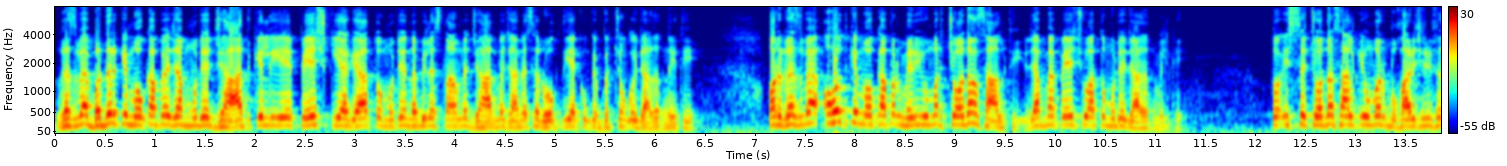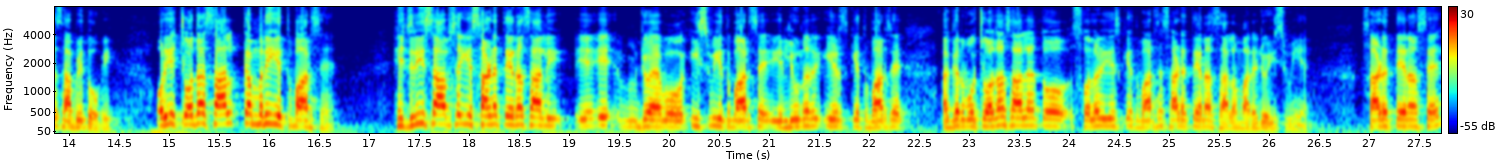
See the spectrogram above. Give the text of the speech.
غزوہ بدر کے موقع پہ جب مجھے جہاد کے لیے پیش کیا گیا تو مجھے نبی علیہ السلام نے جہاد میں جانے سے روک دیا کیونکہ بچوں کو اجازت نہیں تھی۔ اور غزوہ عہد کے موقع پر میری عمر چودہ سال تھی۔ جب میں پیش ہوا تو مجھے اجازت مل گئی۔ تو اس سے چودہ سال کی عمر بخاری شریف سے ثابت ہو گئی اور یہ چودہ سال کمری اعتبار سے ہیں۔ ہجری صاحب سے یہ ساڑھے تیرہ سال ہی جو ہے وہ عیسوی اعتبار سے، یہ لیونر ایئرس کے اعتبار سے اگر وہ چودہ سال ہیں تو سولر ایئرس کے اعتبار سے ساڑھے تیرہ سال ہمارے جو عیسوی ہیں۔ ساڑھے تیرہ سے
